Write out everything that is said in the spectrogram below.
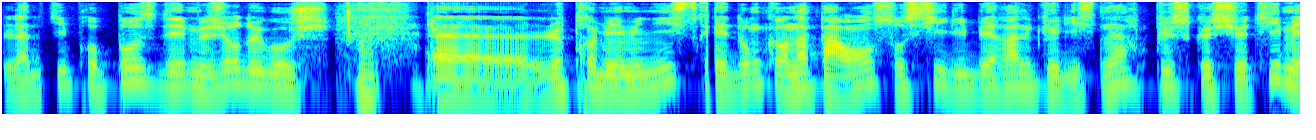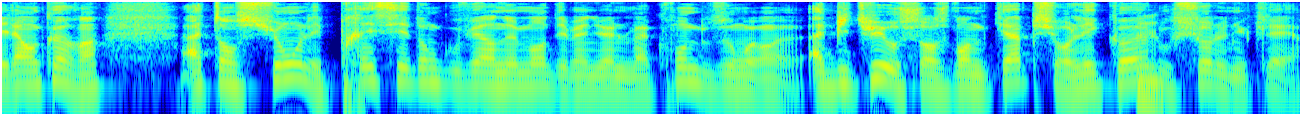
là qui propose des mesures de gauche. Euh, le Premier ministre est donc en apparence aussi libéral que Lisnard, plus que Ciotti, mais là encore, hein, attention, les précédents gouvernements d'Emmanuel Macron nous ont euh, habitués au changement de cap sur l'école Mm. ou sur le nucléaire.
